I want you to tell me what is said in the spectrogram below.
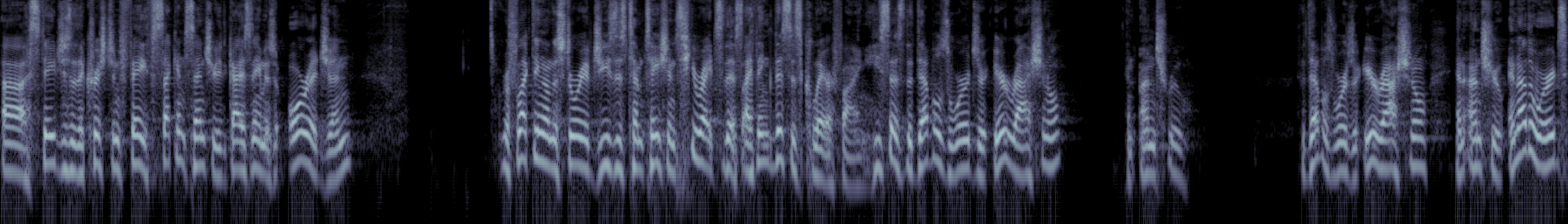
uh, stages of the Christian faith, second century. The guy's name is Origen. Reflecting on the story of Jesus' temptations, he writes this. I think this is clarifying. He says the devil's words are irrational and untrue. The devil's words are irrational and untrue. In other words,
